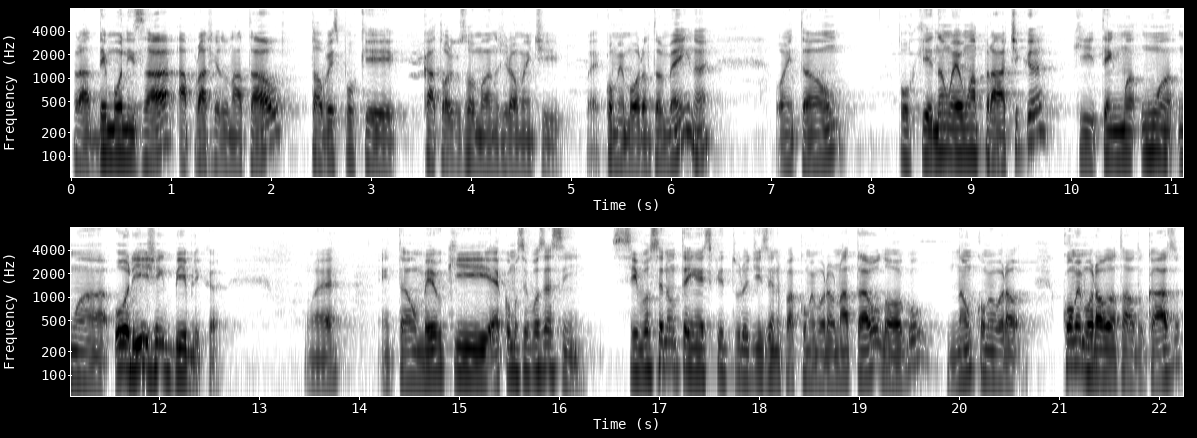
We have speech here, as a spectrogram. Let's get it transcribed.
Para demonizar a prática do Natal, talvez porque católicos romanos geralmente é, comemoram também, né? Ou então porque não é uma prática que tem uma, uma, uma origem bíblica, não é? Então meio que é como se fosse assim: se você não tem a escritura dizendo para comemorar o Natal, logo não comemorar comemorar o Natal do caso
